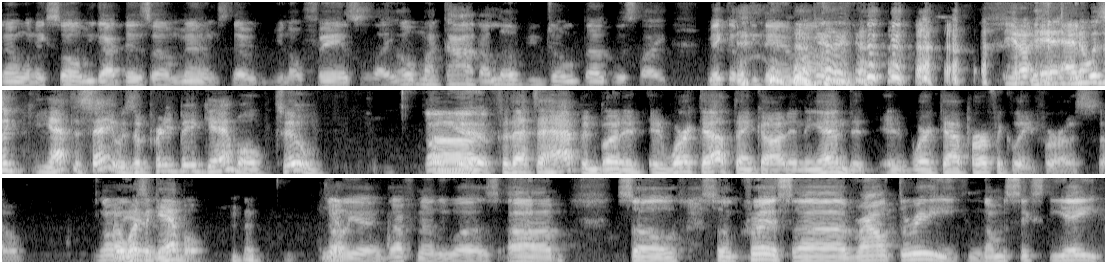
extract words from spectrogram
then when they saw we got Denzel Mims, that you know fans was like, oh my God, I love you, Joe Douglas. Like, make up your damn mind. you know, and, and, it was a you have to say it was a pretty big gamble too. Oh uh, yeah, for that to happen, but it, it worked out. Thank God. In the end, it, it worked out perfectly for us. So oh, it was yeah. a gamble. Oh yeah, definitely was. Um, so so Chris, uh, round three, number sixty-eight,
